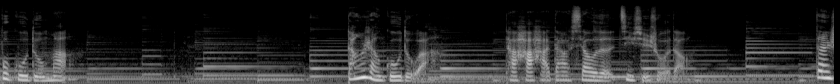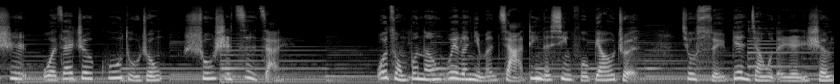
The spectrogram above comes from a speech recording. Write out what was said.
不孤独吗？”“当然孤独啊！”他哈哈大笑的继续说道。“但是我在这孤独中舒适自在，我总不能为了你们假定的幸福标准。”就随便将我的人生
